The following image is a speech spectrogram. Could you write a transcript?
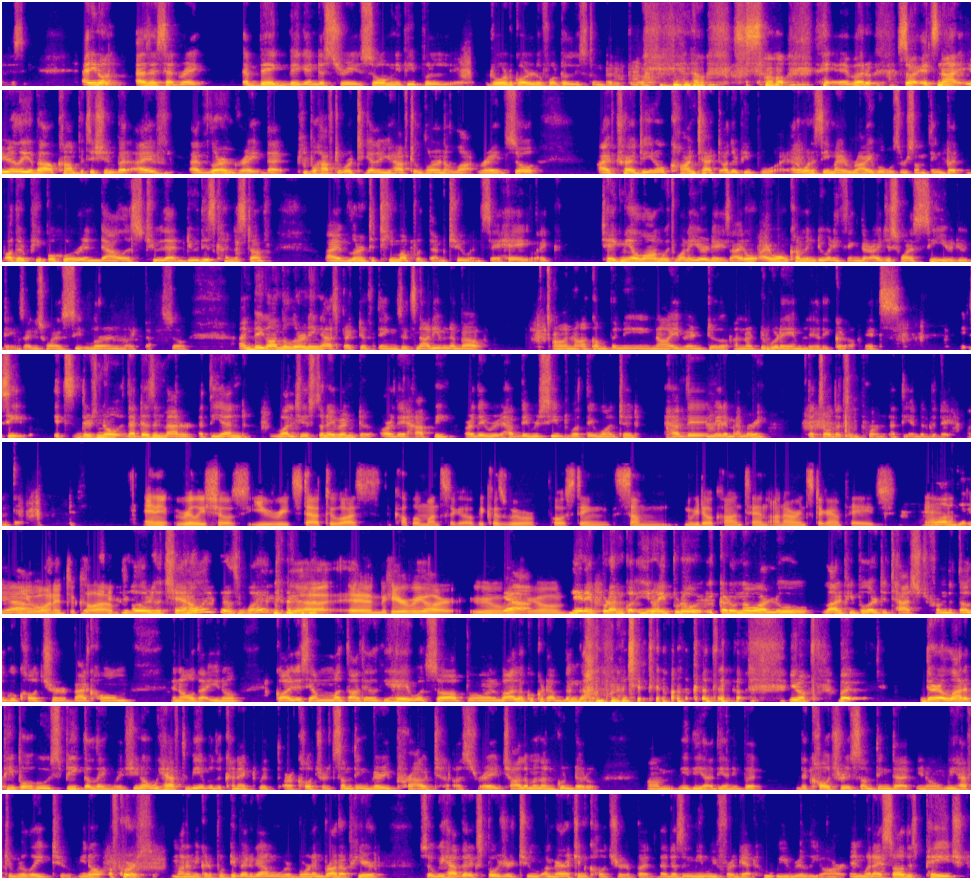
and you know as i said right a big big industry so many people road called to photo you know. So ever so it's not really about competition but i've i've learned right that people have to work together. You have to learn a lot right? So i've tried to you know contact other people. I don't want to say my rivals or something but other people who are in dallas too that do this kind of stuff i've learned to team up with them too and say hey like take me along with one of your days. I don't i won't come and do anything there. I just want to see you do things. I just want to see learn like that. So i'm big on the learning aspect of things. It's not even about oh na company na event annattu kuda em ledhu ikkada. It's see it's there's no that doesn't matter. At the end while chestuna event are they happy? Are they have they received what they wanted? Have they made a memory? That's all that's important at the end of the day and it really shows you reached out to us a couple of months ago because we were posting some video content on our instagram page I loved it. Yeah. You wanted to The collab. channel- There's a channel like this. What? yeah, and here we are. You know, Yeah. with your own. నేను ఎప్పుడు అనుకో you know ఇప్పుడు ఇక్కడ ఉన్న వాళ్ళు lot of people are detached from the Telugu culture back home and all that you know call చేసి అమ్మ తాతయ్యకి హే వాట్స్ అప్ వాళ్ళకు ఒకటి అర్థం కాదు మనం చెప్పిన వాళ్ళకి అర్థం కాదు you know but there are a lot of people who speak the language. You know, we have to be able to connect with our culture. It's something very proud to us, right? Chalaman ankuntaru, um, idi adiani. But the culture is something that you know we have to relate to. You know, of course, manamikar putti bergam. We're born and brought up here, so we have that exposure to American culture. But that doesn't mean we forget who we really are. And when I saw this page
